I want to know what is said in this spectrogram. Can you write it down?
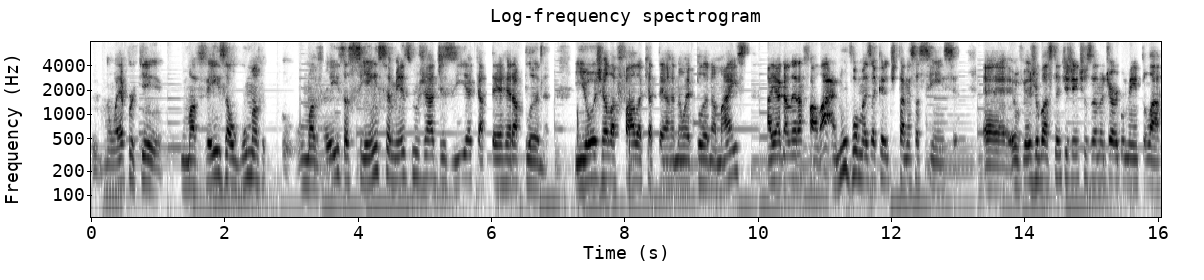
não é porque uma vez alguma uma vez a ciência mesmo já dizia que a Terra era plana. E hoje ela fala que a Terra não é plana mais. Aí a galera fala ah não vou mais acreditar nessa ciência. É, eu vejo bastante gente usando de argumento lá.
